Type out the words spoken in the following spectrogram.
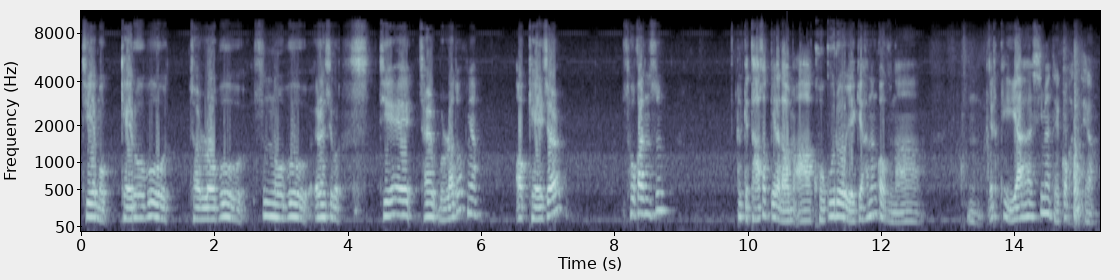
뒤에 뭐 계로부 절로부 순노부 이런 식으로 뒤에 잘 몰라도 그냥 어 계절 소관순? 이렇게 다섯 개가 나오면 아 고구려 얘기하는 거구나. 음, 이렇게 이해하시면 될 것 같아요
